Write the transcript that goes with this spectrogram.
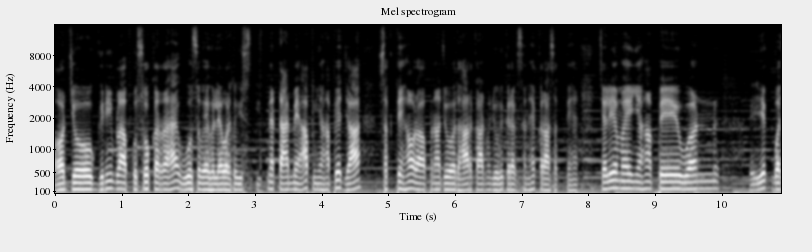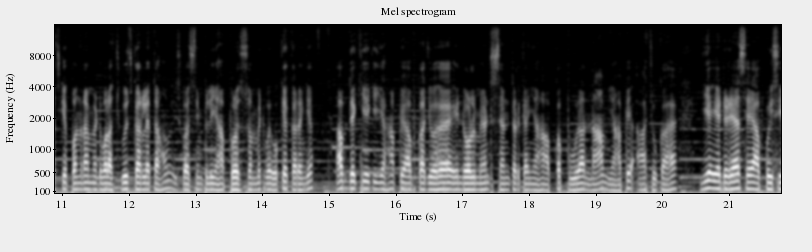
और जो ग्रीन वाला आपको शो कर रहा है, वो सब अवेलेबल है। तो इस, इतना टाइम में आप यहाँ पे जा सकते हैं और अपना जो आधार कार्ड में जो भी करेक्शन है करा सकते हैं। चलिए मैं यहाँ पे वन एक बज के पंद्रह मिनट वाला चूज़ कर लेता हूँ। इसके बाद सिंपली यहाँ पर सबमिट ओके करेंगे। अब देखिए कि यहाँ पे आपका जो है इनरोलमेंट सेंटर का यहाँ आपका पूरा नाम यहाँ पे आ चुका है। ये एड्रेस है आपको, इसी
